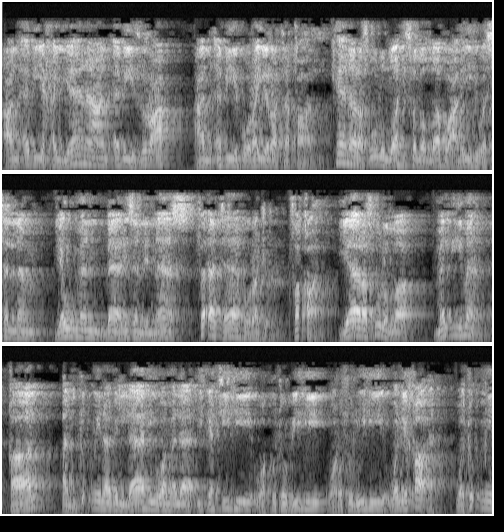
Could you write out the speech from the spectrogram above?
عن أبي حيان عن أبي زرعة عن أبي هريرة قال كان رسول الله صلى الله عليه وسلم يوما بارزا للناس فأتاه رجل فقال يا رسول الله ما الإيمان؟ قال أن تؤمن بالله وملائكته وكتبه ورسله ولقائه وتؤمن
